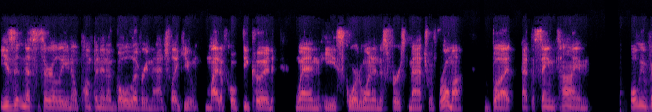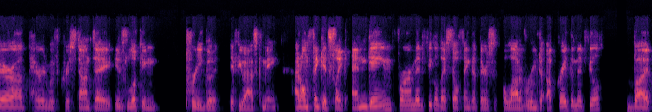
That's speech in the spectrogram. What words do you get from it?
isn't necessarily, you know, pumping in a goal every match like you might have hoped he could when he scored one in his first match with Roma. But at the same time, Oliveira paired with Cristante is looking pretty good, if you ask me. I don't think it's like end game for our midfield. I still think that there's a lot of room to upgrade the midfield, but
